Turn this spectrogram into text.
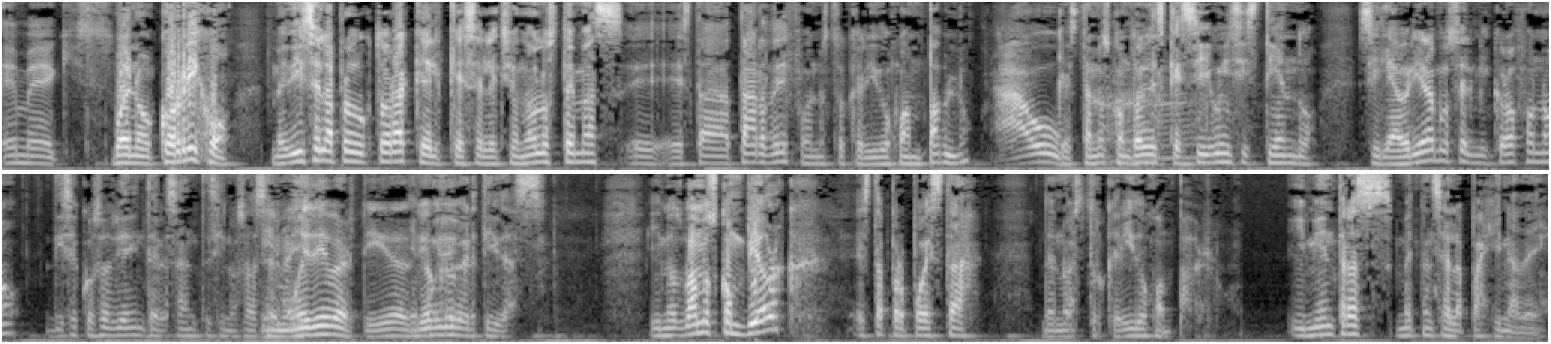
MX. Bueno, corrijo. Me dice la productora que el que seleccionó los temas eh, esta tarde fue nuestro querido Juan Pablo, Au. que está en los controles, que sigo insistiendo. Si le abriéramos el micrófono, dice cosas bien interesantes y nos hace Y reír. muy divertidas. y muy creo- divertidas. Y nos vamos con Bjork, esta propuesta de nuestro querido Juan Pablo. Y mientras, métanse a la página de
